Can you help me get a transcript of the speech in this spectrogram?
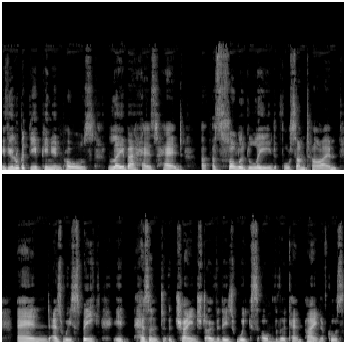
If you look at the opinion polls, Labor has had a, solid lead for some time, and as we speak, it hasn't changed over these weeks of the campaign. Of course,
